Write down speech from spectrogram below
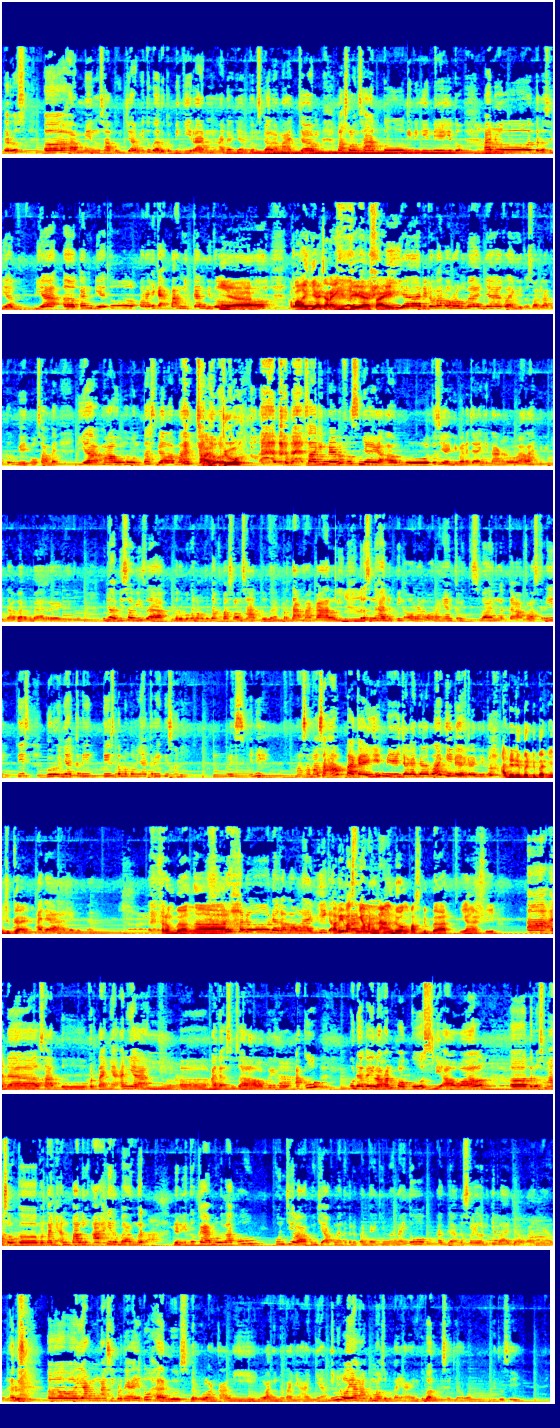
terus uh, hamin satu jam itu baru kepikiran ada jargon segala macem paslon satu gini-gini gitu. Aduh terus dia dia uh, kan dia tuh orangnya kayak panikan gitu loh. Iya. apalagi terus, acaranya gede ya say iya di depan orang banyak lagi terus wakil aku tuh bingung sampai dia mau muntah segala macam aduh. Saking nervousnya ya ampun. Terus ya gimana cara kita ngelola lah diri kita bareng-bareng gitu udah bisa bisa. Berhubungan waktu itu aku paslon satu kan pertama kali. Mm-hmm. terus ngehadepin orang-orang yang kritis banget kakak kelas kritis gurunya kritis teman-temannya kritis. Aduh please ini masa-masa apa kayak gini? Jangan-jangan lagi deh kayak gitu. Ada debat-debatnya juga ya? Ada ada debat. Serem banget. Aduh, aduh udah gak mau lagi gak tapi pastinya menang dong pas debat iya gak sih? Uh, ada satu pertanyaan yang uh, agak susah lah waktu itu. Aku udah kehilangan fokus di awal, uh, terus masuk ke pertanyaan paling akhir banget, dan itu kayak menurut aku kunci lah kunci aku nanti ke depan kayak gimana. Itu agak kesleo dikit lah jawabannya. Harus uh, yang ngasih pertanyaan itu harus berulang kali ngulangin pertanyaannya. Ini loh yang aku maksud pertanyaan itu baru bisa jawab. Itu sih.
